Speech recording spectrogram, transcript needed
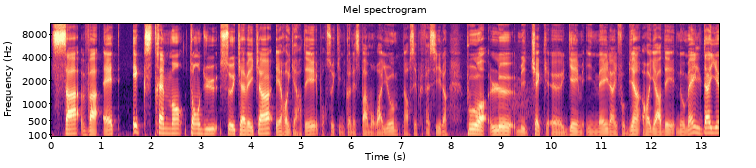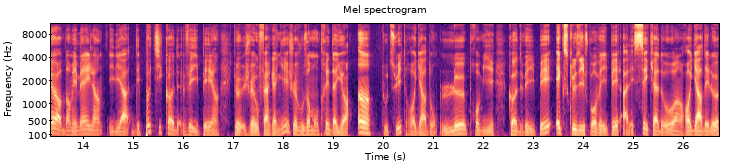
Ça va être extrêmement tendu ce KVK et regardez pour ceux qui ne connaissent pas mon royaume alors c'est plus facile hein, pour le check euh, game in mail hein, il faut bien regarder nos mails d'ailleurs dans mes mails il y a des petits codes VIP que je vais vous faire gagner je vais vous en montrer d'ailleurs un tout de suite. Regardons le premier code VIP, exclusif pour VIP. Allez, c'est cadeau, hein. regardez-le.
